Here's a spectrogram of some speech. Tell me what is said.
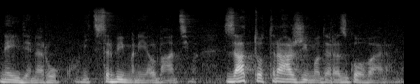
ne ide na ruku, ni Srbima, ni Albancima. Zato tražimo da razgovaramo.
